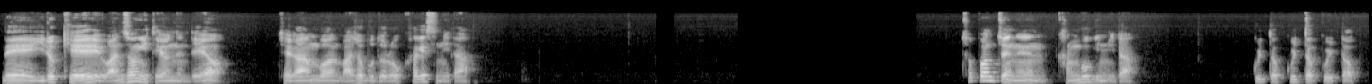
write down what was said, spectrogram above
네, 이렇게 완성이 되었는데요. 제가 한번 마셔보도록 하겠습니다. 첫 번째는 강북입니다. 꿀떡 꿀떡 꿀떡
